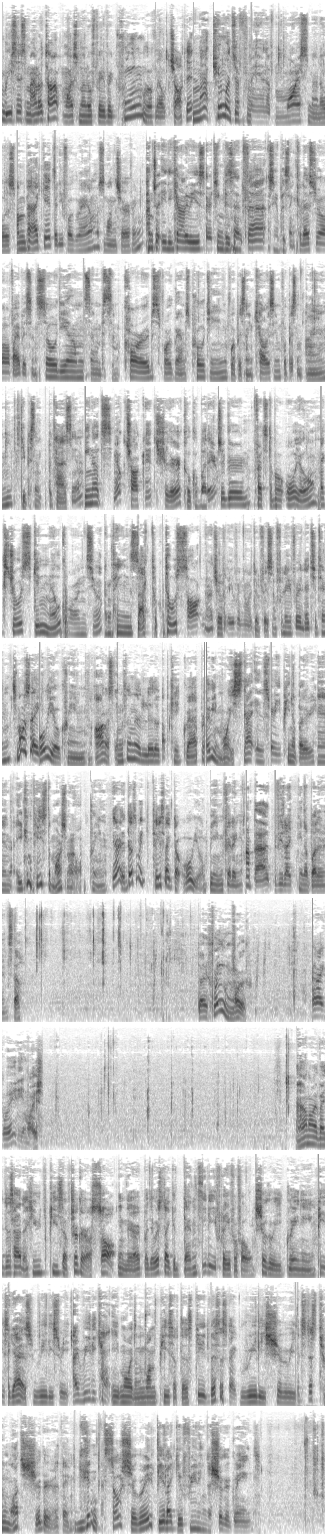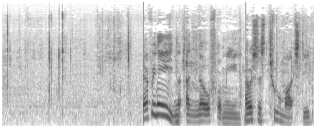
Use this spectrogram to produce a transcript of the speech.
Reese's Mallow Top Marshmallow flavored cream with milk chocolate. Not too much a fan of marshmallows. One packet, 34 grams, one serving. 180 calories, 13% fat, 0% cholesterol, 5% sodium, 7% carbs, 4 grams protein, 4% calcium, 4% iron, 50% potassium. Peanuts, milk chocolate, sugar, cocoa butter, sugar, vegetable oil, dextrose, skim milk, corn syrup. Contains lactose, salt, natural flavor, no artificial flavor, lecithin. Smells like Oreo cream, honestly. It's in a little cupcake wrapper. Very moist. That is very peanut buttery. And you can taste the marshmallow cream. Yeah, it does make it taste like the Oreo being filling. Not bad if you like peanut butter and stuff. But it's moist. I like really moist. I don't know if I just had a huge piece of sugar or salt in there, but it was like a dense, really flavorful, sugary, grainy piece. Yeah, it's really sweet. I really can't eat more than one piece of this. Dude, this is like really sugary. It's just too much sugar, I think. You can, so sugary, feel like you're feeding the sugar grains. Definitely a no for me. That was just too much, dude.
